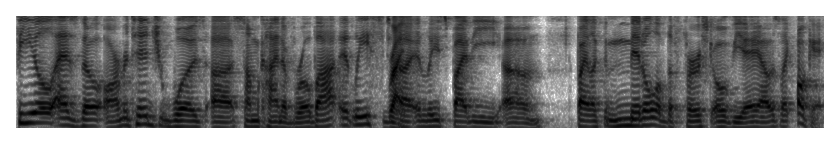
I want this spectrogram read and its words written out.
feel as though armitage was uh some kind of robot at least Right. uh, at least by the um by like the middle of the first OVA, I was like, okay,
